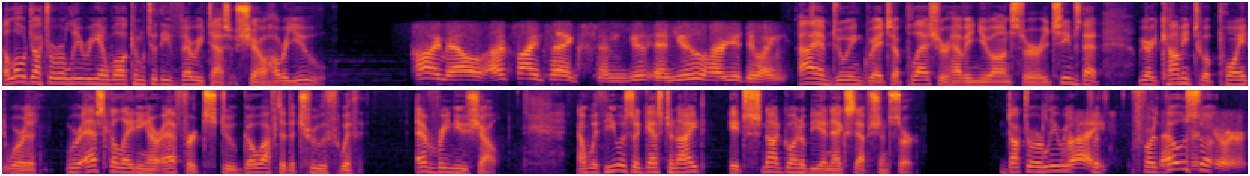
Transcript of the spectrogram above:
Hello, Dr. O'Leary, and welcome to the Veritas Show. How are you? Hi, Mel. I'm fine, thanks. And you? And you? How are you doing? I am doing great. It's a pleasure having you on, sir. It seems that we are coming to a point where we're escalating our efforts to go after the truth with every new show. And with you as a guest tonight, it's not going to be an exception, sir. Dr. O'Leary, right. for, for that's those. For sure.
